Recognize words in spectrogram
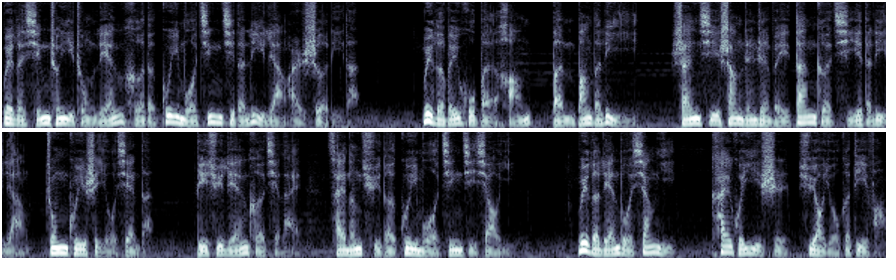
为了形成一种联合的规模经济的力量而设立的。为了维护本行、本帮的利益，山西商人认为单个企业的力量终归是有限的，必须联合起来，才能取得规模经济效益。为了联络乡谊，开会议事需要有个地方，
